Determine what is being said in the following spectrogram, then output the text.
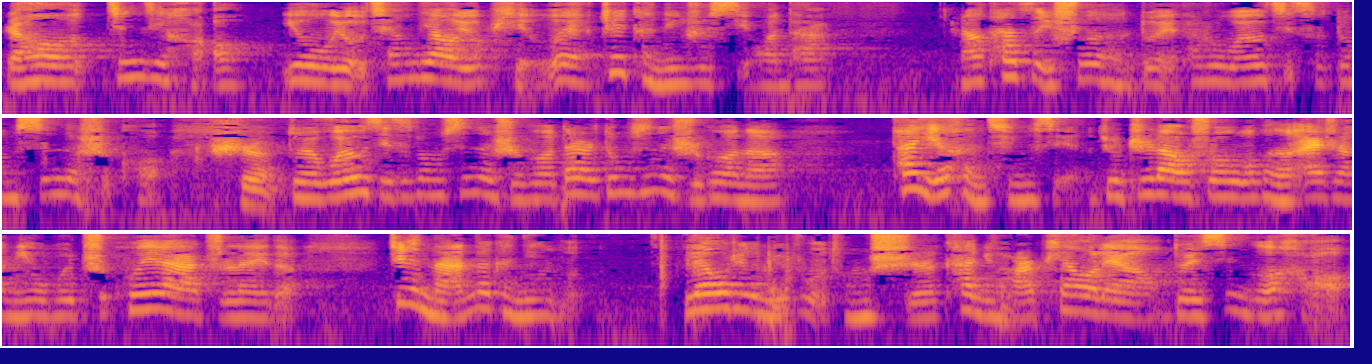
然后经济好，又有腔调，有品味，这肯定是喜欢他。然后他自己说的很对，他说我有几次动心的时刻，是对我有几次动心的时刻，但是动心的时刻呢，他也很清醒，就知道说我可能爱上你我会吃亏啊之类的。这个男的肯定撩这个女主的同时，看女孩漂亮，对性格好，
